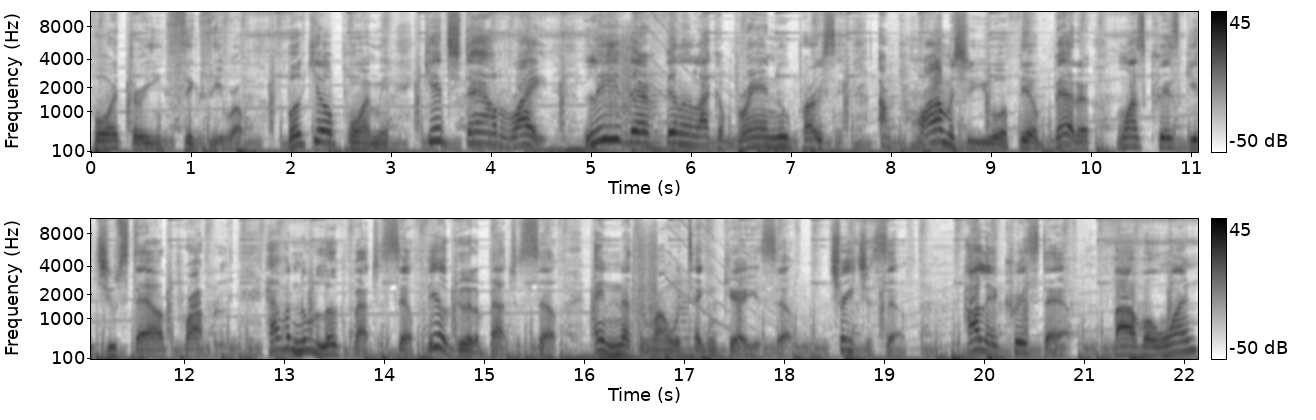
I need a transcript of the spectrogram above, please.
4360. Book your appointment, get styled right. Leave there feeling like a brand new person. I promise you, you will feel better once Chris gets you styled properly. Have a new look about yourself. Feel good about yourself. Ain't nothing wrong with taking care of yourself. Treat yourself. Holla at Chris Staff, 501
